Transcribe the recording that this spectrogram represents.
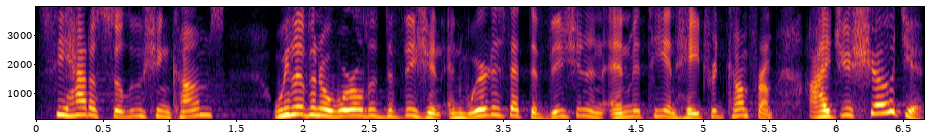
See how the solution comes? We live in a world of division. And where does that division and enmity and hatred come from? I just showed you.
